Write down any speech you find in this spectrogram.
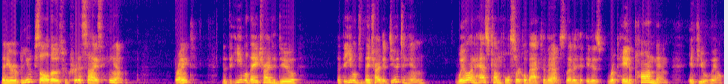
that he rebukes all those who criticize him. Right? That the evil they tried to do that the evil they tried to do to him will and has come full circle back to them, so that it is repaid upon them if you will.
